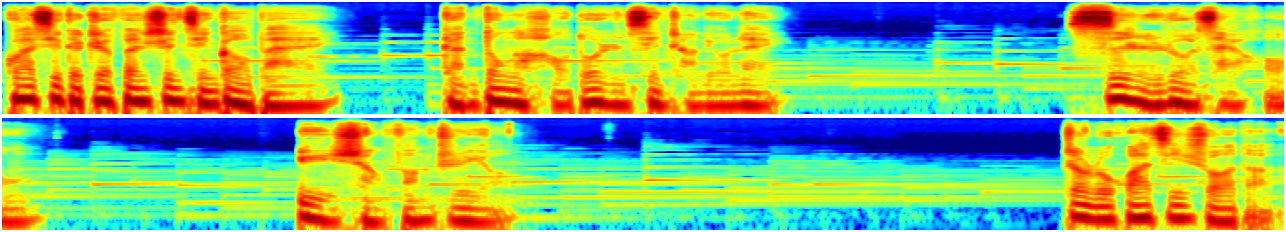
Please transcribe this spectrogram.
瓜西的这番深情告白，感动了好多人，现场流泪。斯人若彩虹，遇上方知有。正如花姬说的：“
